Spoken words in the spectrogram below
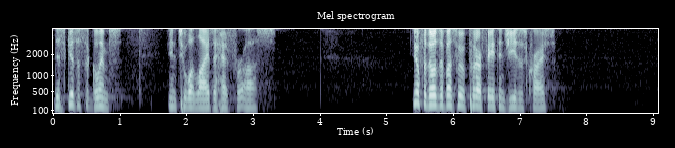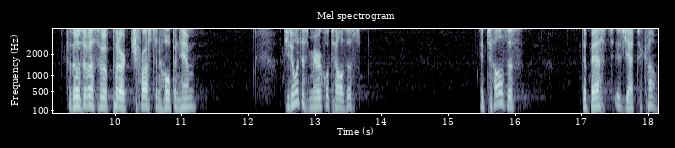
This gives us a glimpse into what lies ahead for us. You know, for those of us who have put our faith in Jesus Christ, for those of us who have put our trust and hope in Him, do you know what this miracle tells us? It tells us the best is yet to come.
